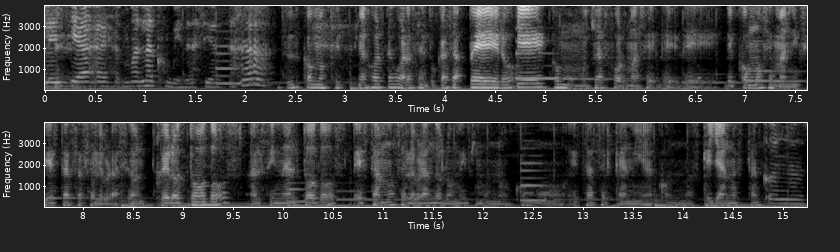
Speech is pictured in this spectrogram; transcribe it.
violencia, eh, mala combinación. Entonces como que mejor te guardas en tu casa, pero hay como muchas formas de, de- de cómo se manifiesta esa celebración. Pero todos, al final todos, estamos celebrando lo mismo, ¿no? Como esta cercanía con los que ya no están. Con los...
